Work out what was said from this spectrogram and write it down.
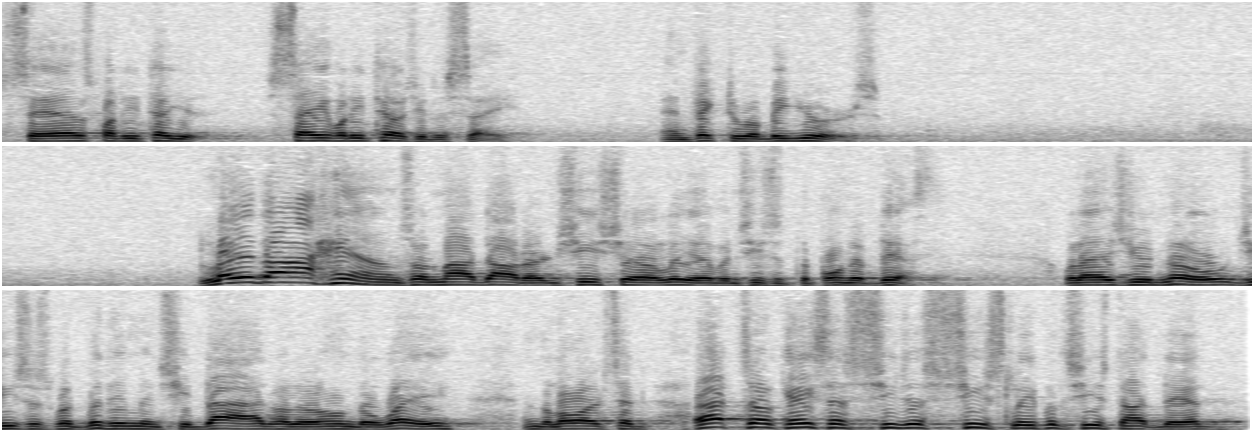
Says what he tell you, say what he tells you to say, and victory will be yours. Lay thy hands on my daughter, and she shall live, and she's at the point of death. Well, as you know, Jesus went with him, and she died while they were on the way. And the Lord said, that's okay. Says, she just, she's sleeping. She's not dead.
